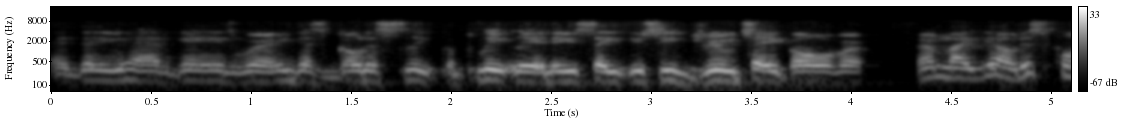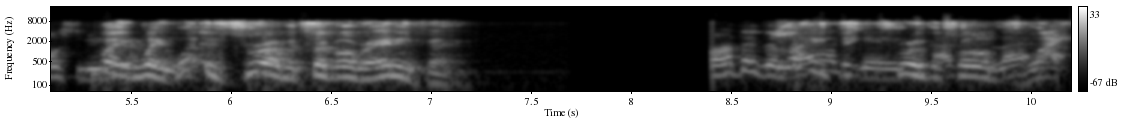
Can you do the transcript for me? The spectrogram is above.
and then you have games where he just go to sleep completely, and then you say you see Jrue take over. I'm like, yo, this is supposed to be. Wait, wait. What if Jrue ever took over anything? I think the I last think game, Jrue controlled his life,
